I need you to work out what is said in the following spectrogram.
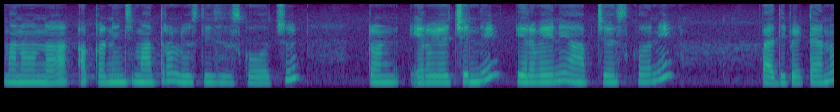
మనం నా అక్కడి నుంచి మాత్రం లూజ్ తీసేసుకోవచ్చు. ట్వం ఇరవై వచ్చింది. ఇరవైని ఆఫ్ చేసుకొని పది పెట్టాను.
